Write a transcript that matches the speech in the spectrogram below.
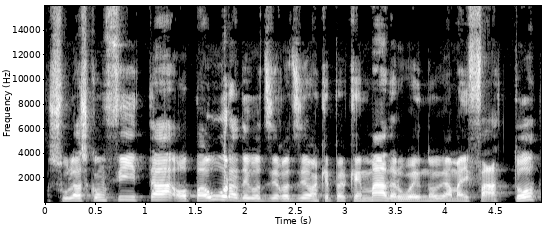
sulla sconfitta. Ho paura dello 0-0 anche perché Motherwell non l'ha mai fatto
